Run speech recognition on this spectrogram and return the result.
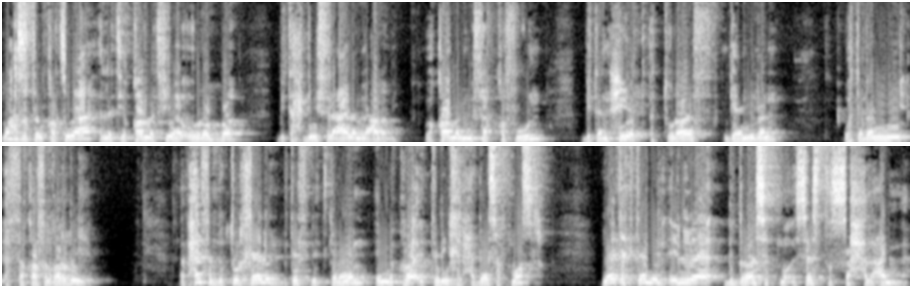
لحظة القطيعة التي قامت فيها أوروبا بتحديث العالم العربي وقام المثقفون بتنحية التراث جانبا وتبني الثقافة الغربية. أبحاث الدكتور خالد بتثبت كمان أن قراءة تاريخ الحداثة في مصر لا تكتمل إلا بدراسة مؤسسة الصحة العامة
